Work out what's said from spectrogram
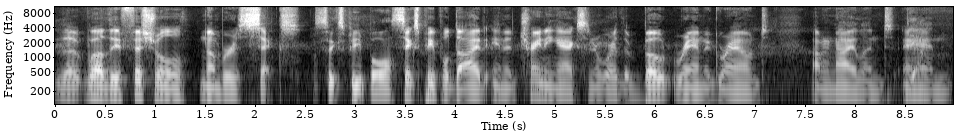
The well, the official number is six. Six people. Six people died in a training accident where the boat ran aground on an island, and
